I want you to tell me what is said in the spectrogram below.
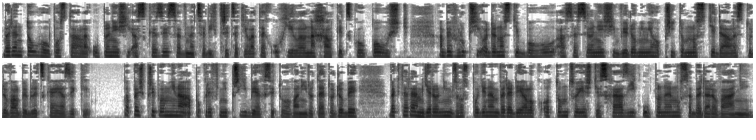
Veden touhou po stále úplnější askezi se v necelých třiceti letech uchýlil na Chalkickou poušť, aby v hlubší oddanosti Bohu a se silnějším vědomím jeho přítomnosti dále studoval biblické jazyky. Papež připomíná apokryfní příběh situovaný do této doby, ve kterém Jeroným s hospodinem vede dialog o tom, co ještě schází k úplnému sebedarování.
